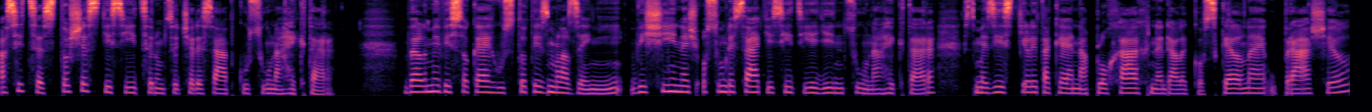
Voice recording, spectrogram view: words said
a sice 106 760 kusů na hektar. Velmi vysoké hustoty zmlazení, vyšší než 80 tisíc jedinců na hektar, jsme zjistili také na plochách nedaleko Skelné u Prášil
